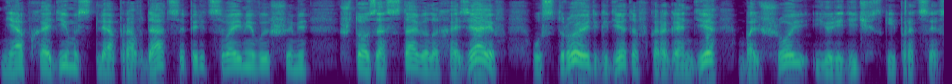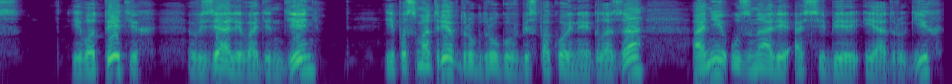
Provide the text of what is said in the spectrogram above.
необходимость ли оправдаться перед своими высшими, что заставило хозяев устроить где-то в Караганде большой юридический процесс. И вот этих взяли в один день, и, посмотрев друг другу в беспокойные глаза, они узнали о себе и о других,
